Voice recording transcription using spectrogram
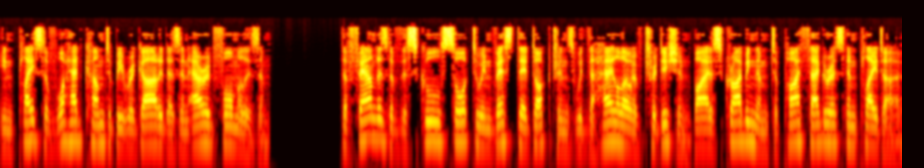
in place of what had come to be regarded as an arid formalism. The founders of the school sought to invest their doctrines with the halo of tradition by ascribing them to Pythagoras and Plato.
